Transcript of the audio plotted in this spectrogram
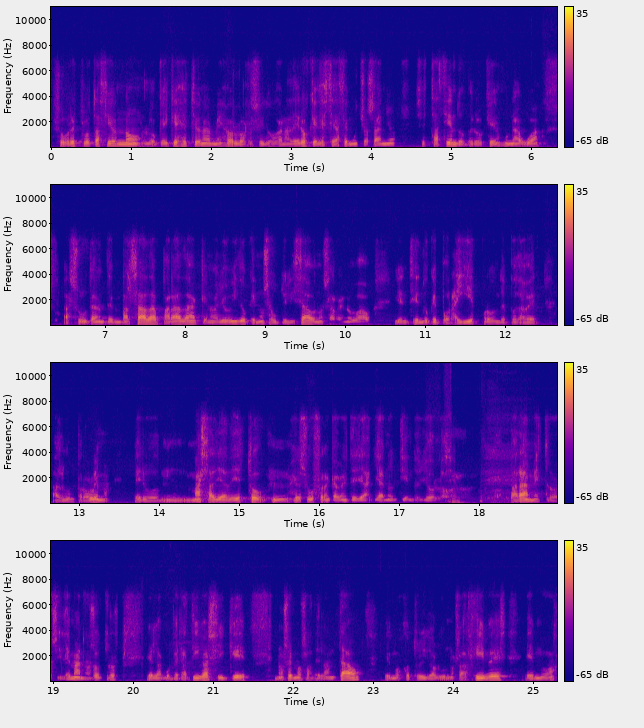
Sobreexplotación no, lo que hay que gestionar mejor los residuos ganaderos, que desde hace muchos años se está haciendo, pero que es un agua absolutamente embalsada, parada, que no ha llovido, que no se ha utilizado, no se ha renovado, y entiendo que por ahí es por donde puede haber algún problema. Pero mm, más allá de esto, mm, Jesús, francamente, ya, ya no entiendo yo lo, parámetros y demás. Nosotros en la cooperativa sí que nos hemos adelantado, hemos construido algunos aljibes, hemos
